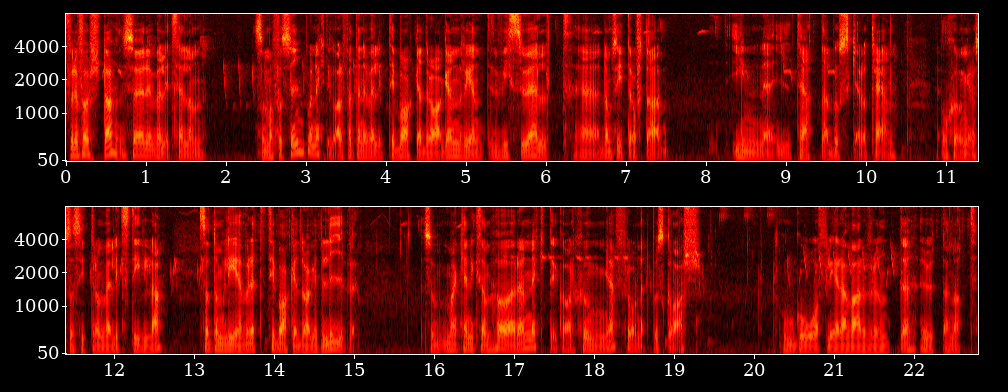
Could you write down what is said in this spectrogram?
för det första så är det väldigt sällan som man får syn på en äktergal, för att den är väldigt tillbakadragen rent visuellt. Eh, de sitter ofta inne i täta buskar och träd och sjunger och så sitter de väldigt stilla. Så att de lever ett tillbakadraget liv. Så man kan liksom höra en näktergal sjunga från ett buskage och gå flera varv runt det utan att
